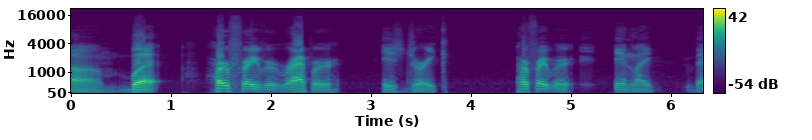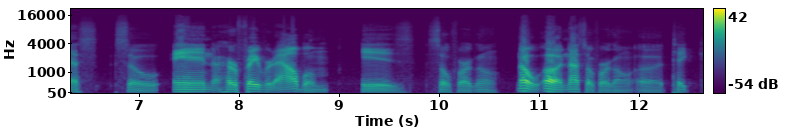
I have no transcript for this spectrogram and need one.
Um, but her favorite rapper is Drake. Her favorite, and like that's so, and her favorite album is So Far Gone. No, uh, not So Far Gone. Uh, take,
